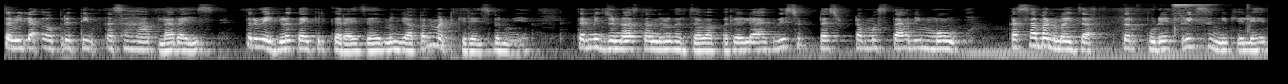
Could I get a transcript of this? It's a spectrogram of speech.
चवीला अप्रतिम असा हा आपला राईस. तर वेगळं काहीतरी करायचं आहे म्हणजे आपण मटकी राईस बनवूया. तर मी जुनाच तांदूळ घरचा वापरलेला आहे. अगदी सुट्टा सुट्टा मस्त आणि मऊ कसा बनवायचा तर पुढे ट्रिक सांगितलेले आहेत.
